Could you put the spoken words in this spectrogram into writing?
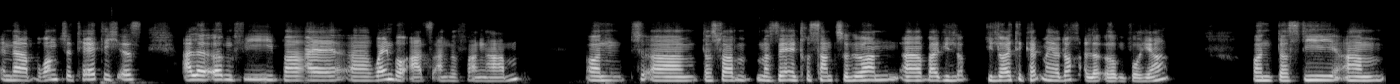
in der Branche tätig ist, alle irgendwie bei äh, Rainbow Arts angefangen haben. Und ähm, das war mal sehr interessant zu hören, äh, weil die, die Leute kennt man ja doch alle irgendwoher. Und dass die ähm,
